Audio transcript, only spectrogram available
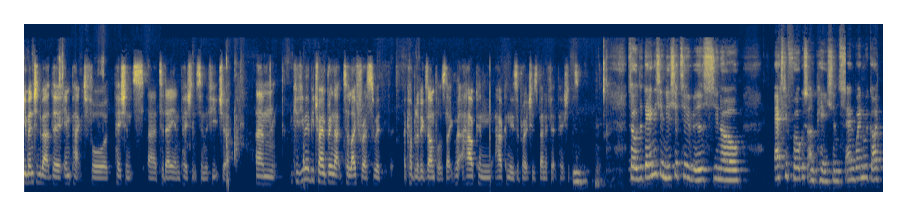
you mentioned about the impact for patients uh, today and patients in the future. Um, could you maybe try and bring that to life for us with a couple of examples? Like how can how can these approaches benefit patients? Mm-hmm. So the Danish initiative is, you know, actually focus on patients. And when we got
